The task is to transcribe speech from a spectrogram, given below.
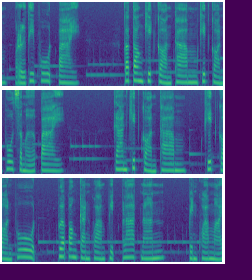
ำหรือที่พูดไป ก็ต้องคิดก่อนทำคิดก่อนพูดเสมอไป การคิดก่อนทำคิดก่อนพูด เพื่อป้องกันความผิดพลาดนั้น เป็นความหมาย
